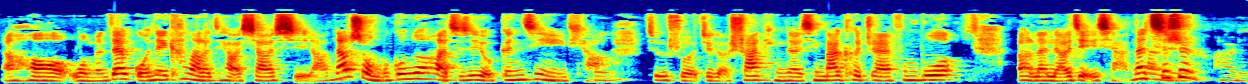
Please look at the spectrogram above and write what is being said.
然后我们在国内看到了这条消息，然后当时我们公众号其实有跟进一条，嗯就是说这个刷屏的星巴克致癌风波，呃，来了解一下。那其实二零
